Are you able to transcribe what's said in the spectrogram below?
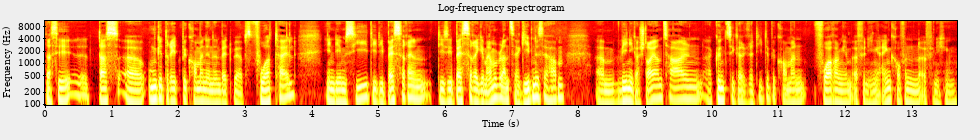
dass sie äh, das äh, umgedreht bekommen in einen Wettbewerbsvorteil, indem sie, die die besseren, die sie bessere Gemeinwohlbilanzergebnisse haben, ähm, weniger Steuern zahlen, äh, günstigere Kredite bekommen, Vorrang im öffentlichen Einkauf und in der öffentlichen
